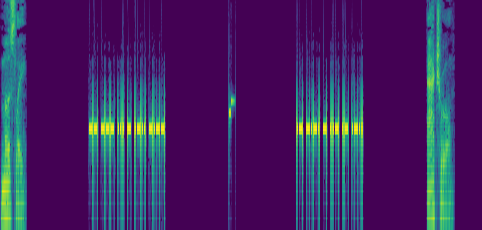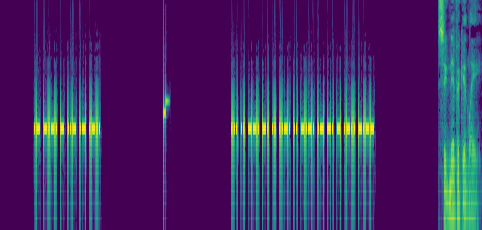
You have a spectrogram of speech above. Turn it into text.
Mostly. Actual. Significantly.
